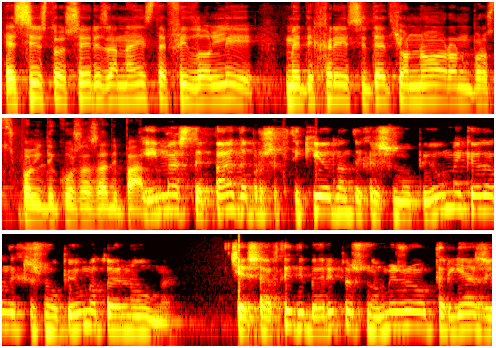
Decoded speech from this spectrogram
εσείς στο ΣΥΡΙΖΑ να είστε φιδωλοί με τη χρήση τέτοιων όρων προς τους πολιτικούς σας αντιπάλους; Είμαστε πάντα προσεκτικοί όταν τη χρησιμοποιούμε και όταν τη χρησιμοποιούμε το εννοούμε. Και σε αυτή την περίπτωση νομίζω ταιριάζει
